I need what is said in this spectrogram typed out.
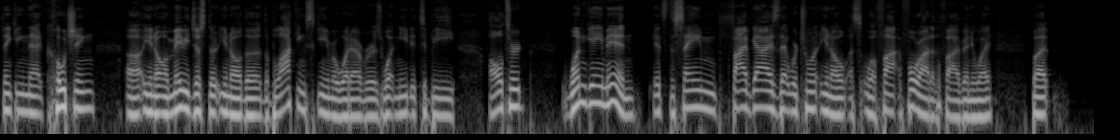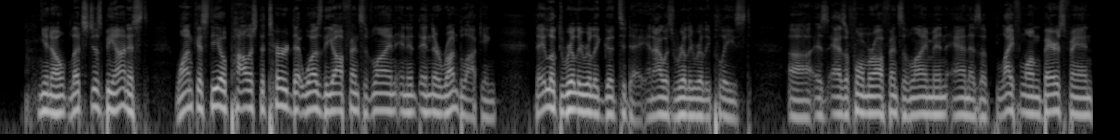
thinking that coaching – uh, you know, or maybe just the you know the the blocking scheme or whatever is what needed to be altered. One game in, it's the same five guys that were tw- you know well five, four out of the five anyway, but you know let's just be honest. Juan Castillo polished the turd that was the offensive line in in their run blocking. They looked really really good today, and I was really really pleased. Uh, as as a former offensive lineman and as a lifelong Bears fan,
